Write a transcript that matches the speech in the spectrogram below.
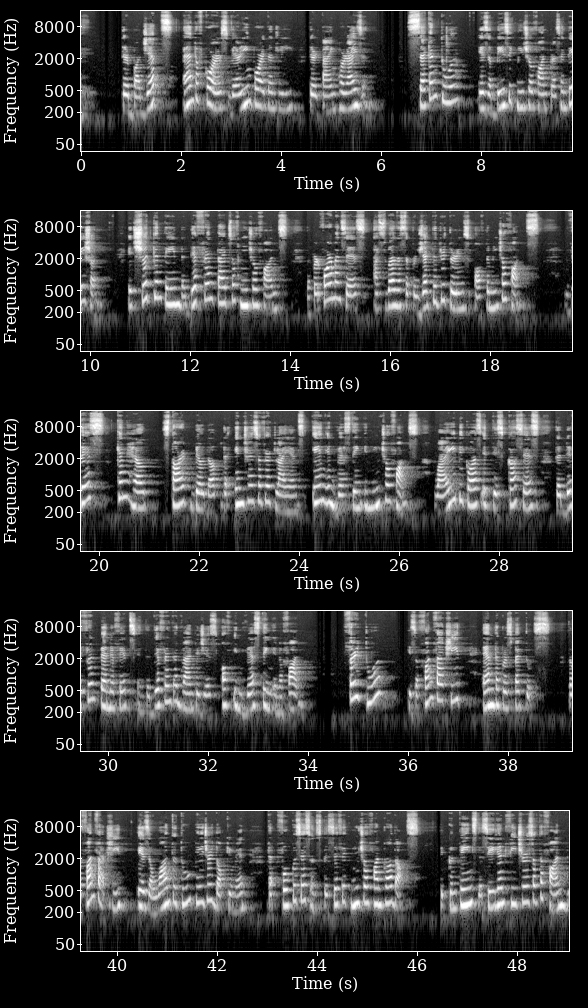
Their budgets, and of course, very importantly, their time horizon. Second tool is a basic mutual fund presentation. It should contain the different types of mutual funds, the performances, as well as the projected returns of the mutual funds. This can help start build up the interest of your clients in investing in mutual funds. Why? Because it discusses the different benefits and the different advantages of investing in a fund. Third tool is a fund fact sheet and the prospectus. The fund fact sheet is a one to two pager document that focuses on specific mutual fund products. It contains the salient features of the fund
